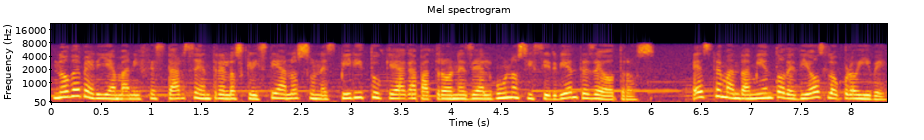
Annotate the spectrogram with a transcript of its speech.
No debería manifestarse entre los cristianos un espíritu que haga patrones de algunos y sirvientes de otros. Este mandamiento de Dios lo prohíbe,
